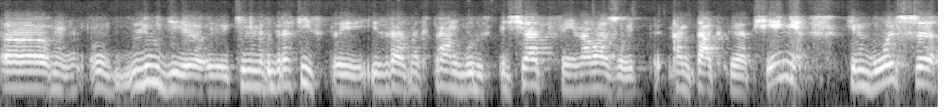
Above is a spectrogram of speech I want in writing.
э, люди, кинематографисты из разных стран будут встречаться и налаживать контакты и общение, тем больше,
